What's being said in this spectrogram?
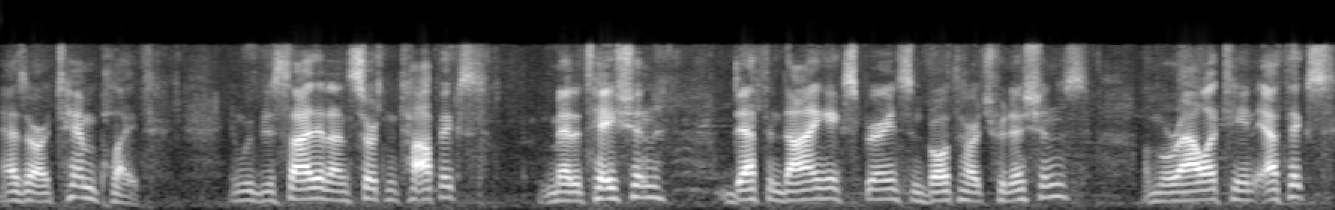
as our template. And we've decided on certain topics, meditation, death and dying experience in both our traditions, morality and ethics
